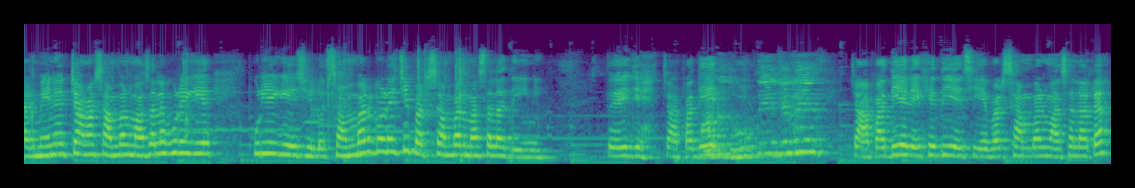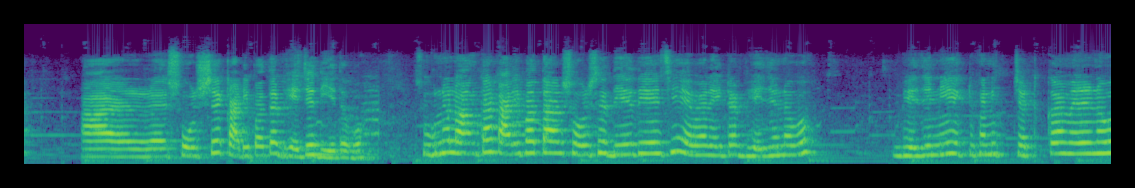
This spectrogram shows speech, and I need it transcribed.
আর মেন হচ্ছে আমার সাম্বার মশলা ফুরে গিয়ে ফুরিয়ে গিয়েছিল। সাম্বার করেছি বাট সাম্বার মশলা দিইনি। তো এই যে চাপা দিয়ে চাপা দিয়ে রেখে দিয়েছি। এবার সাম্বার মশলাটা আর সর্ষে কারি পাতা ভেজে দিয়ে দেবো। শুকনো লঙ্কা কারি পাতা আর সর্ষে দিয়ে দিয়েছি। এবার এটা ভেজে নেব। ভেজে নিয়ে একটুখানি চটকা মেরে নেব।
